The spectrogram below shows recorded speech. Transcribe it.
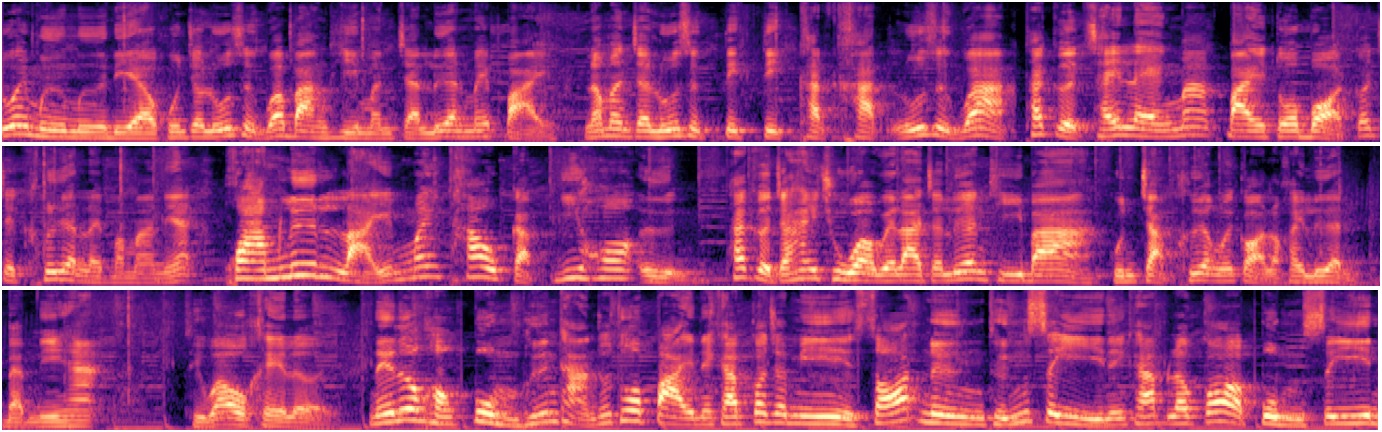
ด้วยมือมือเดียว คุณจะรู้สึกว่าบางทีมันจะเลื่อนไม่ไป แล้วมันจะรู้สึกติดติดขัดขัดรู้สึกว่าถ้าเกิดใช้แรงมากไปตัวบอร์ดก็จะเคลื่อนอะไรประมาณนี้ความลื่นไหลไม่เท่ากับยี่ห้ออื่น ถ้าเกิดจะให้ชัวร์เวลาจะเลื่อน T bar คุณจับเครื่องไว้ก่อนแล้วค่อยเลื่อนแบบนี้ฮะถือว่าโอเคเลย ในเรื่องของปุ่มพื้นฐานทั่วๆไปนะครับก็จะมีซอส1ถึง4นะครับแล้วก็ปุ่มซีน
